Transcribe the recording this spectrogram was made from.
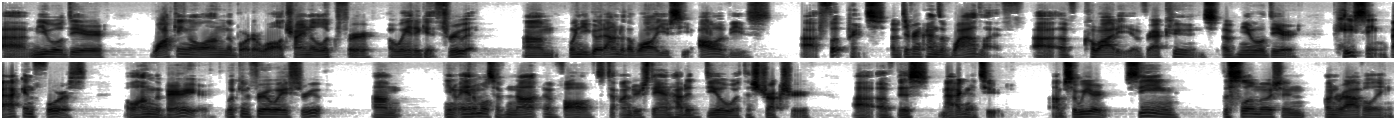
uh, mule deer walking along the border wall, trying to look for a way to get through it. Um, when you go down to the wall, you see all of these uh, footprints of different kinds of wildlife, uh, of coati, of raccoons, of mule deer, pacing back and forth along the barrier, looking for a way through. Um, you know, animals have not evolved to understand how to deal with the structure uh, of this magnitude. Um, so we are seeing the slow motion unraveling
